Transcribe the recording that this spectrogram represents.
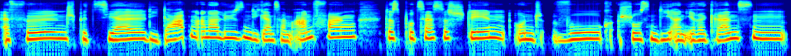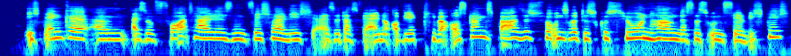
erfüllen speziell die Datenanalysen, die ganz am Anfang des Prozesses stehen und wo stoßen die an ihre Grenzen? Ich denke, ähm, also Vorteile sind sicherlich, also dass wir eine objektive Ausgangsbasis für unsere Diskussion haben. Das ist uns sehr wichtig.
